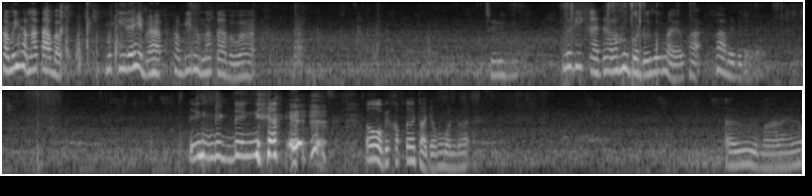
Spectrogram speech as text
ทอมมี่ทำหน้าตาแบบ เมื่อกี้ได้เห็นไหมครับทอมมี่ทำหน้าตาแบบว่า ชื่อ เมื่อกี้กายจะลองกดดูสักหน่อยว่าภาพภาพมันเป็นยังไงดึงดึงดึงโอ้บิ๊กคอปเตอร์จอดอยู่ข้างบนด้วย เออ มาแล้ว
